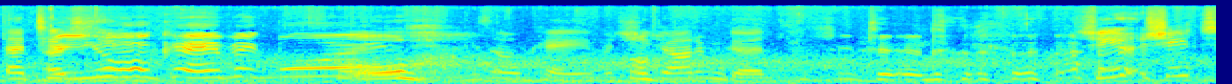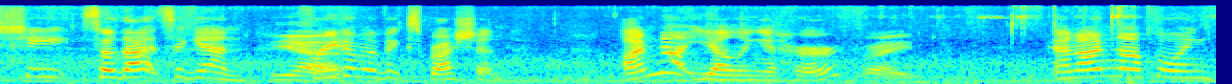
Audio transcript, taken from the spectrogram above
That teaches are you him. okay big boy oh. Oh. He's okay, but she got him good. she did She, she, she. So that's again Yeah. freedom of expression. I'm not yelling at her, right and I'm not going,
